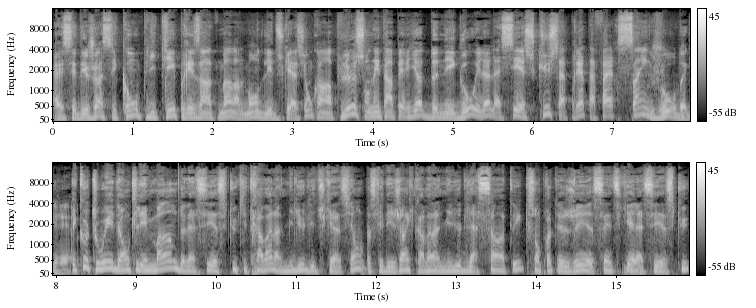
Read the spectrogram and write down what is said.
Eh, c'est déjà assez compliqué présentement dans le monde de l'éducation qu'en plus on est en période de négo et là la CSQ s'apprête à faire cinq jours de grève. Écoute, oui, donc les membres de la CSQ qui travaillent dans le milieu de l'éducation, parce qu'il y a des gens qui travaillent dans le milieu de la santé, qui sont protégés, euh, syndiqués à la CSQ,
